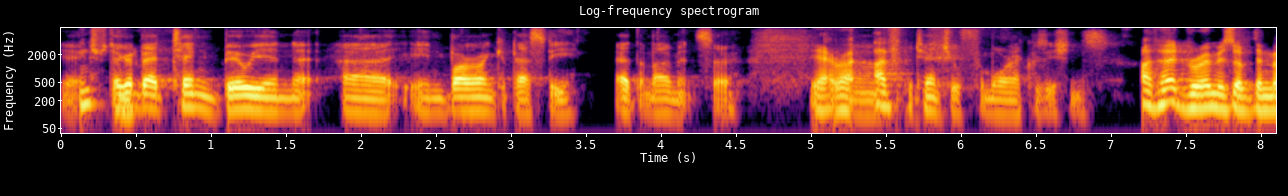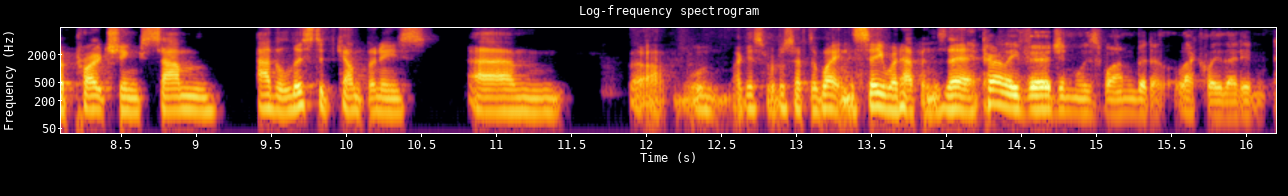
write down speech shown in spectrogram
Yeah. Interesting. They've got about 10 billion uh, in borrowing capacity at the moment. So yeah, right. Um, I've potential for more acquisitions. I've heard rumors of them approaching some other listed companies. Um, uh, well, I guess we'll just have to wait and see what happens there. Apparently, Virgin was one, but luckily they didn't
